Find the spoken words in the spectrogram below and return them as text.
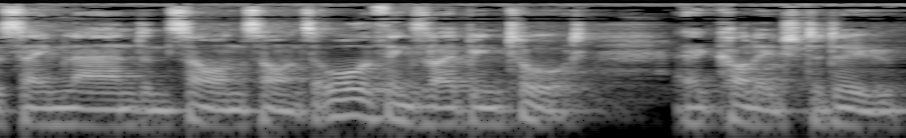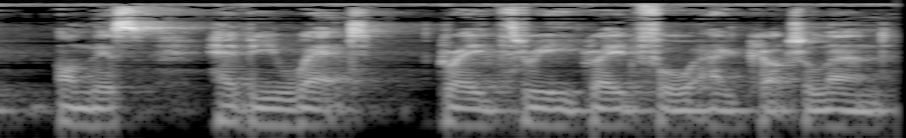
the same land and so on and so on. So all the things that I've been taught at college to do on this heavy, wet grade three, grade four agricultural land.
